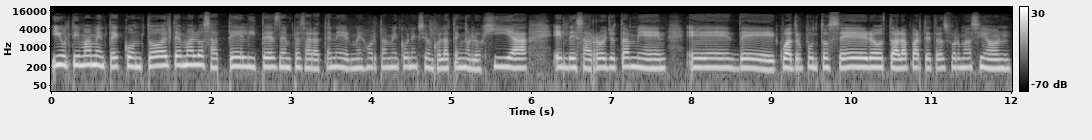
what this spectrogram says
Y últimamente con todo el tema de los satélites, de empezar a tener mejor también conexión con la tecnología, el desarrollo también eh, de 4.0, toda la parte de transformación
